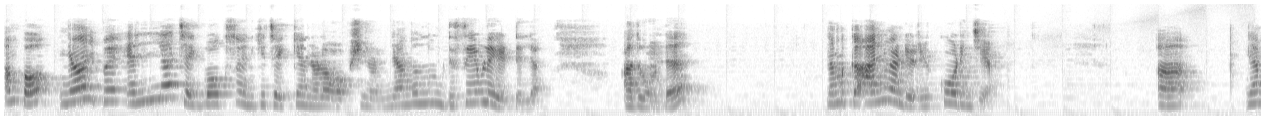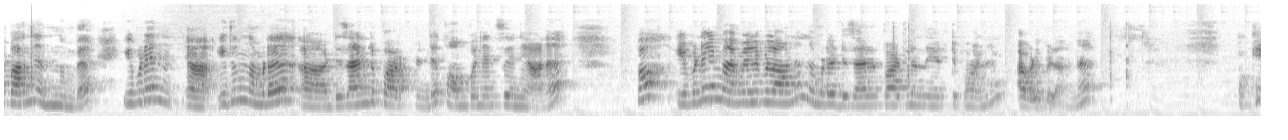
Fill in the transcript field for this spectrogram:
അപ്പോൾ ഞാനിപ്പോൾ എല്ലാ ചെക്ക് ബോക്സും എനിക്ക് ചെക്ക് ചെയ്യാനുള്ള ഓപ്ഷൻ ഉണ്ട്. ഞാൻ അതൊന്നും ഡിസേബിൾ ചെയ്തിട്ടില്ല. അതുകൊണ്ട് നമുക്ക് അതിന് വേണ്ടി ഒരു കോഡിങ് ചെയ്യാം. ഞാൻ പറഞ്ഞതിന് മുമ്പ് ഇവിടെ ഇതും നമ്മുടെ ഡിസൈൻഡ് പാർട്ടിന്റെ കോമ്പനൻസ് തന്നെയാണ്. അപ്പോൾ ഇവിടെയും അവൈലബിൾ ആണ്. നമ്മുടെ ഡിസൈൻ പാർട്ടിൽ നേരിട്ട് പോകാനും അവൈലബിൾ ആണ്. ഓക്കെ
